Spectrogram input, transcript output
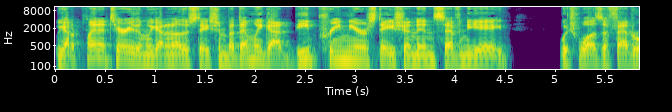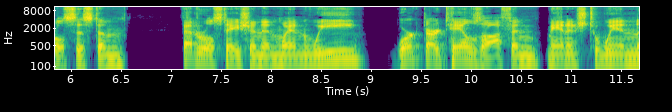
we got a planetary, then we got another station, but then we got the premier station in 78, which was a federal system, federal station. And when we worked our tails off and managed to win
